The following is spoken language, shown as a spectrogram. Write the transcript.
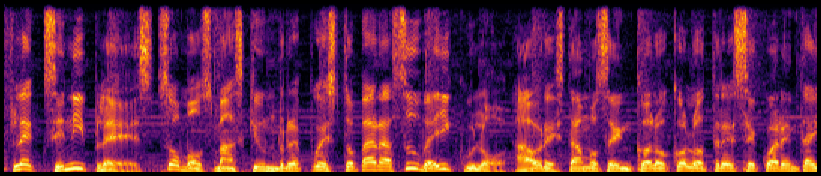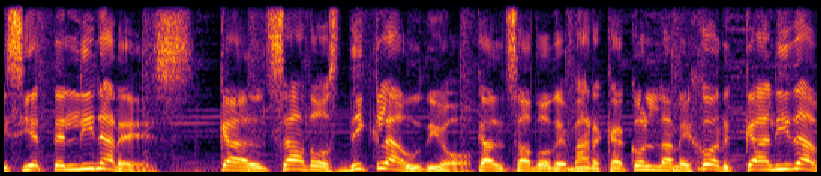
Flexiniples. Somos más que un repuesto para su vehículo. Ahora estamos en Colo Colo 1347 Linares. Calzados Di Claudio. Calzado de marca con la mejor calidad.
